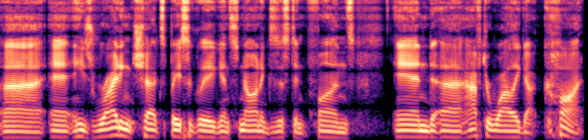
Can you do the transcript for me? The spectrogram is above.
Uh, and he's writing checks basically against non-existent funds. And uh, after a while, he got caught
